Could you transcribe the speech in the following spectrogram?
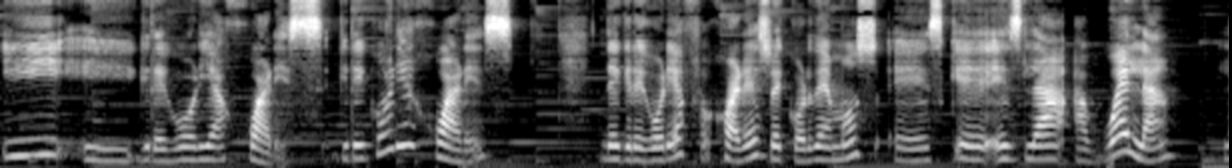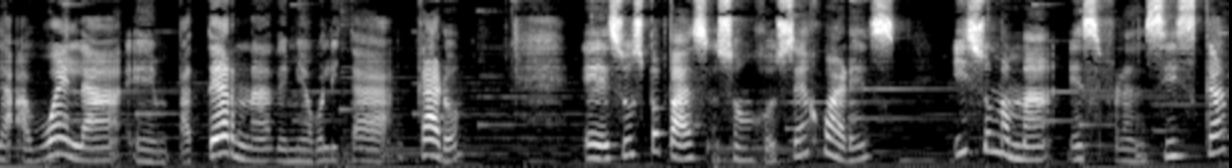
y, Gregoria Juárez. Gregoria Juárez, de Gregoria Juárez, recordemos, es que es la abuela, la abuela eh, paterna de mi abuelita Caro. Eh, sus papás son José Juárez y su mamá es Francisca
